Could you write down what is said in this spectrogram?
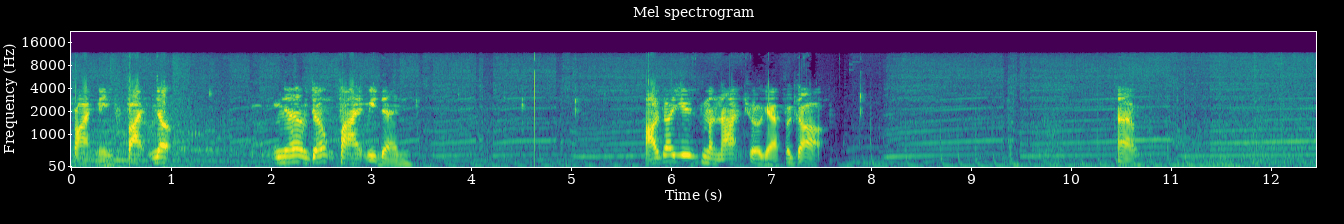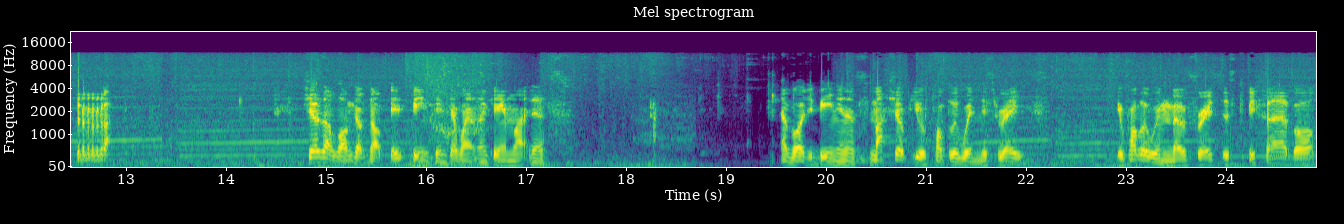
Fight me. Fight. No. No, don't fight me then. How do I use my nitro? I forgot. Oh. Shows how long I've not been since I went on a game like this. I've already been in a smash up, you'll probably win this race. You'll probably win most races to be fair, but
